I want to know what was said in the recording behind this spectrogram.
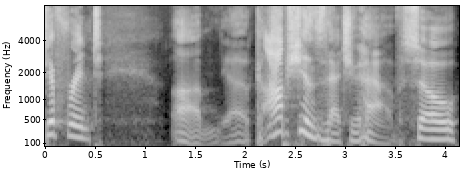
different um, uh, options that you have. So,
